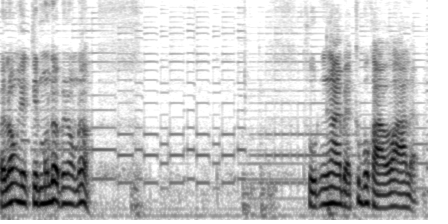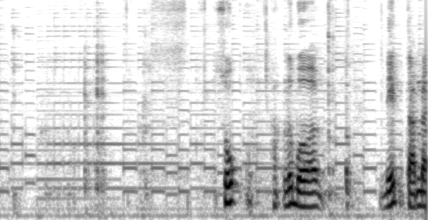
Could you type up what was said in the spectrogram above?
ไปลองเห็ดกินมึงเด้อพี่น้องเด้อสูตรง่ายแบบคือภูเขาวาแหละซุกหรือบัวดิบตามใด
